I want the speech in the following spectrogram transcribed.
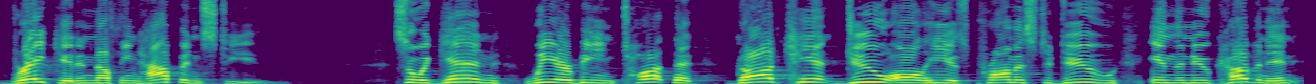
break it and nothing happens to you? So again, we are being taught that God can't do all he has promised to do in the new covenant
